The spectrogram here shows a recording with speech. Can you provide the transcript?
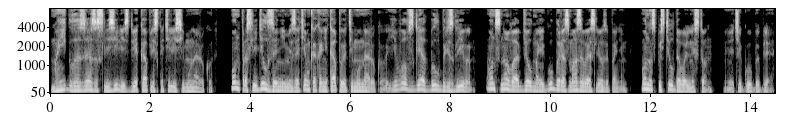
Мои глаза заслезились, две капли скатились ему на руку. Он проследил за ними, за тем, как они капают ему на руку. Его взгляд был брезгливым. Он снова обвел мои губы, размазывая слезы по ним. Он испустил довольный стон. Эти губы, бля.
